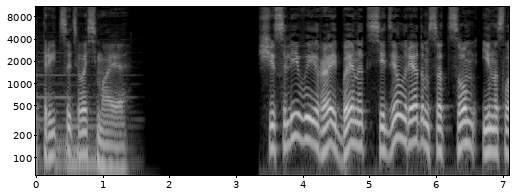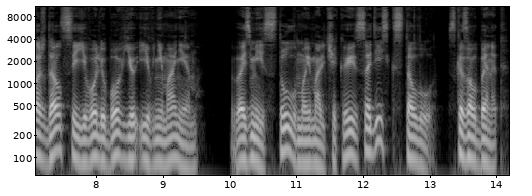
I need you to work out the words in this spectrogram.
38 Счастливый Рай Беннет сидел рядом с отцом и наслаждался его любовью и вниманием. «Возьми стул, мой мальчик, и садись к столу», — сказал Беннет.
